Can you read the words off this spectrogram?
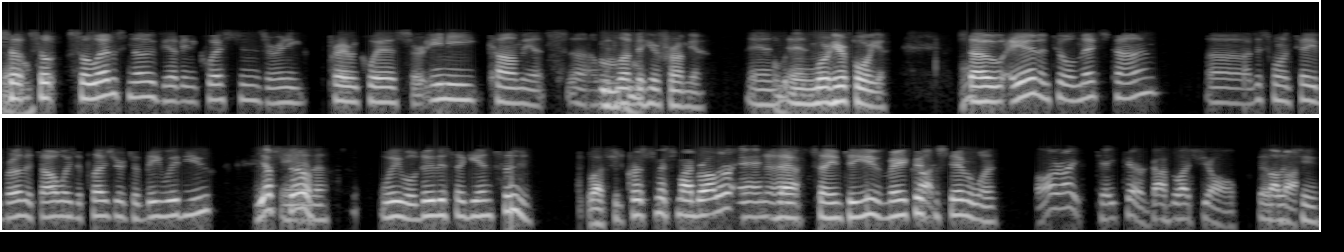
So so so let us know if you have any questions or any prayer requests or any comments, uh, we'd love to Mhm. hear from you, and and we're here for you. So Ed, until next time, uh, I just want to tell you, brother, it's always a pleasure to be with you, Yes, sir. and uh, we will do this again soon. Blessed Christmas, my brother. And uh, Uh, same to you. Merry Christmas to everyone. all right, take care. God bless you all. God Bye-bye. bless you.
